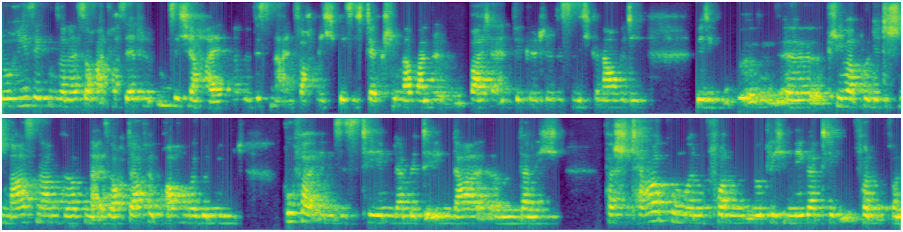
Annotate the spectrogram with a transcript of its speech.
nur Risiken, sondern es ist auch einfach sehr viel Unsicherheit. Ne? Wir wissen einfach nicht, wie sich der Klimawandel weiterentwickelt. Wir wissen nicht genau, wie die, wie die ähm, äh, klimapolitischen Maßnahmen wirken. Also auch dafür brauchen wir genügend Puffer im System, damit eben da ähm, dann nicht Verstärkungen von möglichen negativen, von, von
